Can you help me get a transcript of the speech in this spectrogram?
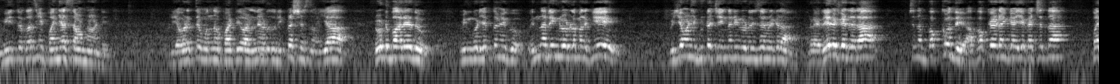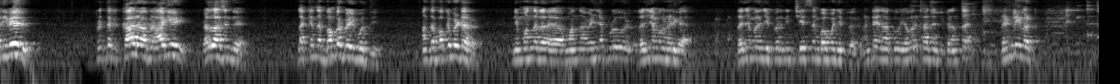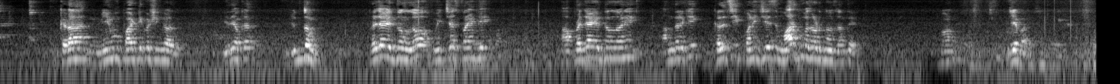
మీతో కలిసి మేము పనిచేస్తూ ఉంటున్నామండి. ఇప్పుడు ఎవరైతే ఉన్న పార్టీ వాళ్ళని అడుగుతూ రిక్వెస్ట్ చేస్తున్నాం అయ్యా రోడ్డు బాగాలేదు మేము కూడా చెప్తాం మీకు ఇన్నర్ రింగ్ రోడ్లో మనకి విజయవాడ నుంచి గుంటూ వచ్చే ఇన్నర్ రింగ్ రోడ్ చూసాం ఇక్కడ. అక్కడ రైలు గేట్ చిన్న బొక్క ఉంది. ఆ బొక్క వేయడానికి అయ్యే ఖర్చు ఎంత? పదివేలు. ప్రతి ఒక్క కారు అక్కడ ఆగి వెళ్ళాల్సిందే. నా కింద బంపర్ పెరిగిపోద్ది అంత బొక్క పెట్టారు. నేను మొన్న మొన్న వెళ్ళినప్పుడు రజనమ్మని అడిగా. రజమని చెప్పారు నేను చేసాను బాబు అని చెప్పారు. అంటే నాకు ఎవరు కాదండి ఇక్కడ అంతా ఫ్రెండ్లీ వర్క్ ఇక్కడ మేము పార్టీ క్వశ్చన్ కాదు. ఇది ఒక యుద్ధం. ప్రజా యుద్ధంలో మీరు చేసే పని ఏంటి? ఆ ప్రజా యుద్ధంలోని అందరికీ కలిసి పని చేసి మార్పు కోసం అడుగుతున్నాం సార్ అంతే. జయ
